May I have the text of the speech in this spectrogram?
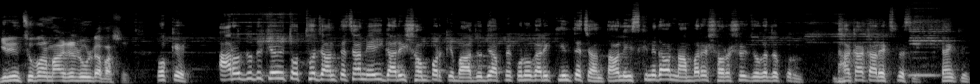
গ্রিন সুপার মার্কেটের উল্টা পাশে। ওকে আরও যদি কেউ তথ্য জানতে চান এই গাড়ির সম্পর্কে বা যদি আপনি কোনো গাড়ি কিনতে চান তাহলে স্ক্রিনে দেওয়ার নাম্বারে সরাসরি যোগাযোগ করুন ঢাকা কার এক্সপ্রেসে থ্যাংক ইউ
